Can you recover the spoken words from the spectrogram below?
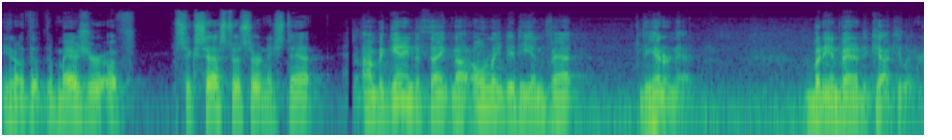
you know, the, the measure of success to a certain extent. I'm beginning to think not only did he invent the internet, but he invented the calculator.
